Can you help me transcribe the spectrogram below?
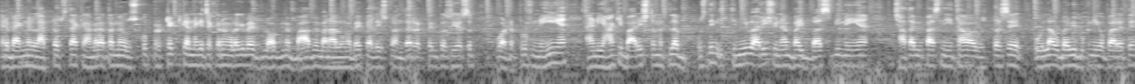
मेरे बैग में लैपटॉप्स था कैमरा था, मैं उसको प्रोटेक्ट करने के चक्कर में बोला कि भाई ब्लॉग मैं बाद में बना लूँगा, भाई पहले इसको अंदर रखते हैं बिकॉज़ ये सब वाटर नहीं है एंड यहाँ की बारिश तो मतलब उस दिन इतनी बारिश हुई ना, भाई बस भी नहीं है, छाता भी पास नहीं था, और ऊपर से ओला उबर भी बुक नहीं हो पा रहे थे।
